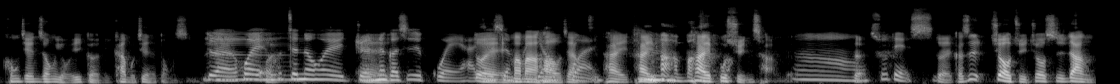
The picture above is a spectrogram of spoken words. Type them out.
空间中有一个你看不见的东西，对，会真的会觉得那个是鬼还是什么妈妈号这样子，太 太太不寻常了，嗯。对，说的也是。对，可是 George 就是让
